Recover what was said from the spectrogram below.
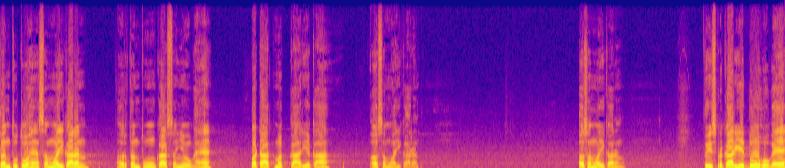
तंतु तो है समवायी कारण और तंतुओं का संयोग है पटात्मक कार्य का असमवायी कारण। असमवायी कारण। तो इस प्रकार ये दो हो गए।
